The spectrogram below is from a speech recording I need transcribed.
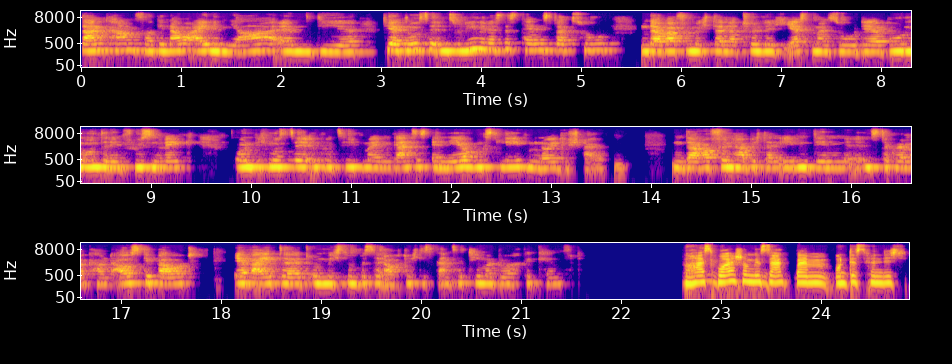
Dann kam vor genau einem Jahr ähm, die Diagnose Insulinresistenz dazu. Und da war für mich dann natürlich erstmal so der Boden unter den Füßen weg. Und ich musste im Prinzip mein ganzes Ernährungsleben neu gestalten. Und daraufhin habe ich dann eben den Instagram-Account ausgebaut, erweitert und mich so ein bisschen auch durch das ganze Thema durchgekämpft. Du hast vorher schon gesagt, beim, und das finde ich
